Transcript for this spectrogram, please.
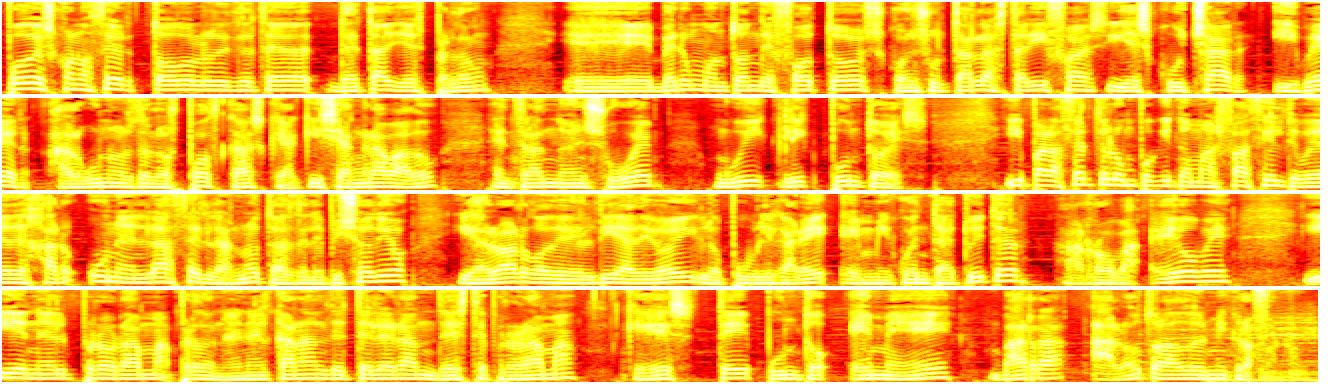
Puedes conocer todos los detalles, perdón, eh, ver un montón de fotos, consultar las tarifas y escuchar y ver algunos de los podcasts que aquí se han grabado entrando en su web weclick.es. Y para hacértelo un poquito más fácil, te voy a dejar un enlace en las notas del episodio y a lo largo del día de hoy lo publicaré en mi cuenta de Twitter, arroba eov, y en el programa, perdón, en el canal de Telegram de este programa, que es t.me barra al otro lado del micrófono.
